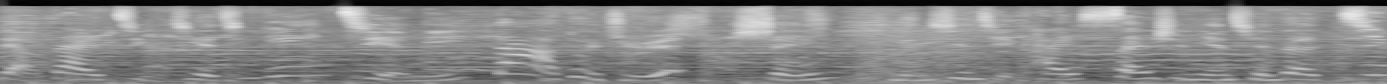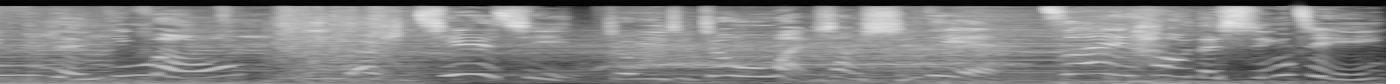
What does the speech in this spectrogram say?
两代警界精英解谜大对决，谁能先解开三十年前的惊人阴谋？一月二十七日起，周一至周五晚上十点，最后的刑警，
